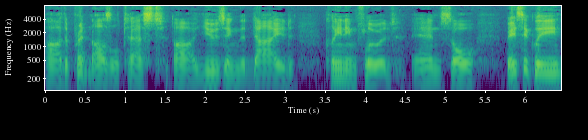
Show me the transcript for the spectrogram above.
uh, the print nozzle test uh, using the dyed cleaning fluid and so Basically,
